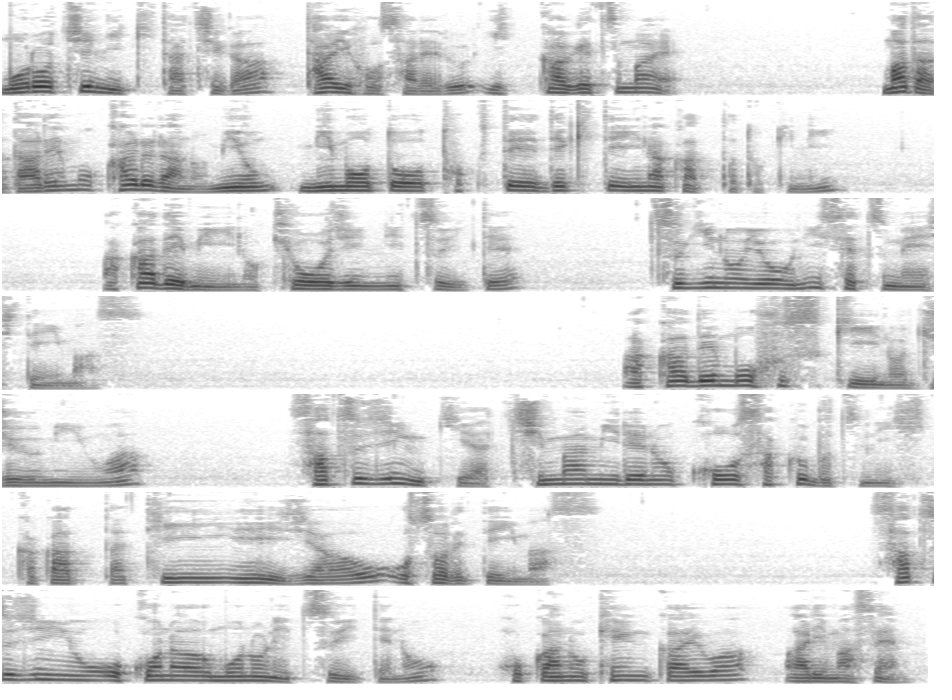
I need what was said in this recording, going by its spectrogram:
モロチニキたちが逮捕される1ヶ月前、まだ誰も彼らの身元を特定できていなかった時に、アカデミーの狂人について次のように説明しています。アカデモフスキーの住民は殺人鬼や血まみれの工作物に引っかかったティーンエイジャーを恐れています。殺人を行う者についての他の見解はありません。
